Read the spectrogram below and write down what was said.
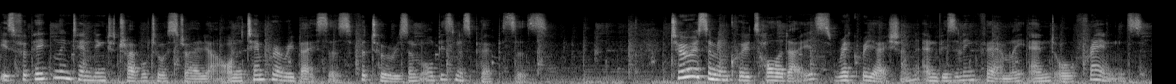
is for people intending to travel to Australia on a temporary basis for tourism or business purposes. Tourism includes holidays, recreation and visiting family and or friends.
